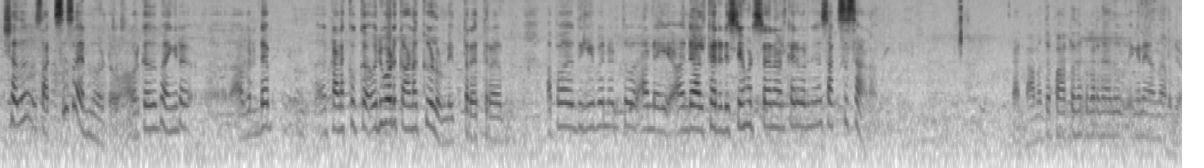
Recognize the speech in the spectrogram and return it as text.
പക്ഷെ അത് സക്സസ് ആയിരുന്നു കേട്ടോ. അവർക്കത് ഭയങ്കര അവരുടെ കണക്കൊക്കെ ഒരുപാട് കണക്കുകളുണ്ട് ഇത്ര എത്ര അപ്പോൾ ദിലീപിന്റെ അടുത്ത് അതിന്റെ ആൾക്കാർ ഡിസ്നി ഹോട്ട്സ്റ്റാർ സ്റ്റാറിന്റെ ആൾക്കാർ പറഞ്ഞത് സക്സസ് ആണ്. രണ്ടാമത്തെ പാർട്ട് എന്നൊക്കെ പറഞ്ഞാൽ അത് എങ്ങനെയാണെന്ന് അറിഞ്ഞു?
